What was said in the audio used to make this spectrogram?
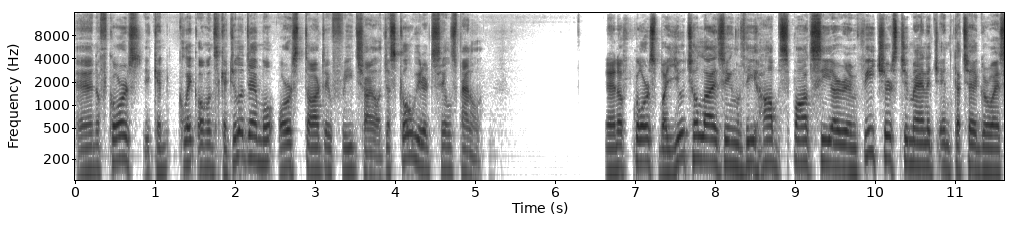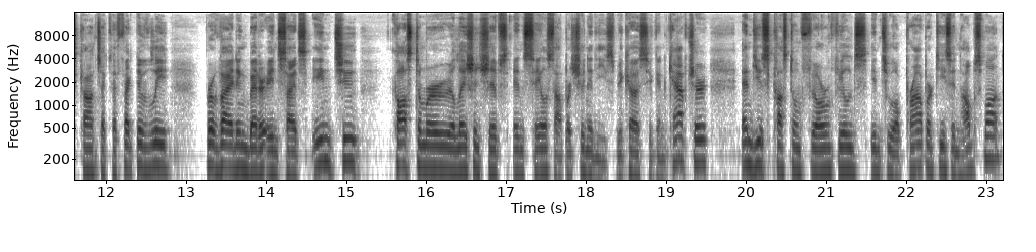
And of course, you can click on schedule a demo or start a free trial. Just go with it, Sales Panel. And of course, by utilizing the HubSpot CRM features to manage and categorize contacts effectively, providing better insights into customer relationships and sales opportunities because you can capture and use custom form fields into a properties in HubSpot,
